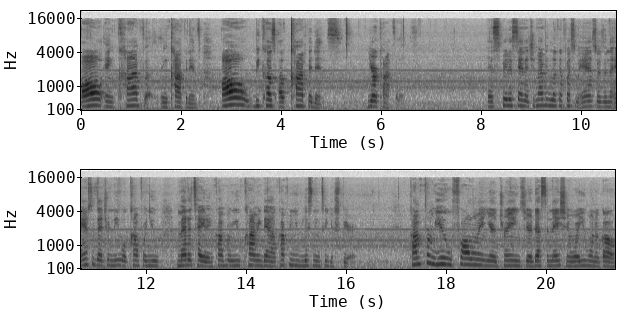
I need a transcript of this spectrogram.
all in conf in confidence, all because of confidence, your confidence. And Spirit is saying that you might be looking for some answers, and the answers that you need will come from you meditating, come from you calming down, come from you listening to your spirit. Come from you following your dreams, your destination, where you want to go.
